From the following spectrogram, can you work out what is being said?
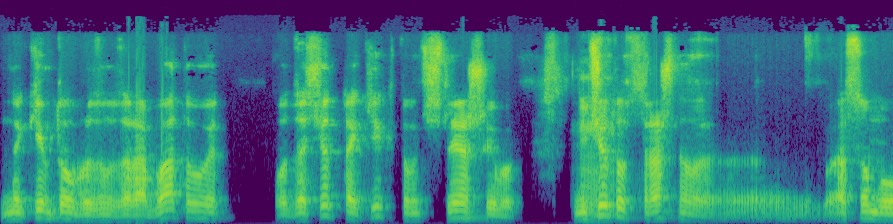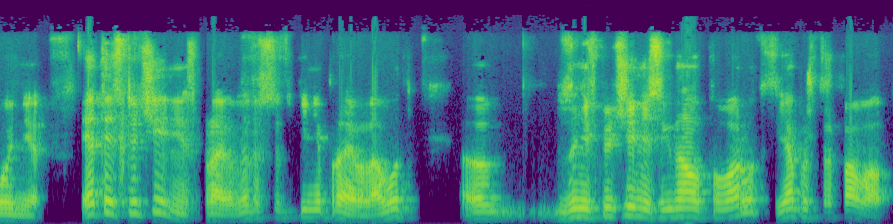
каким-то образом зарабатывают. Вот за счет таких, в том числе, ошибок. Ничего mm-hmm. тут страшного э, особого нет. Это исключение из правил, это все-таки не правило. А вот э, за невключение сигнала поворотов я бы штрафовал.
